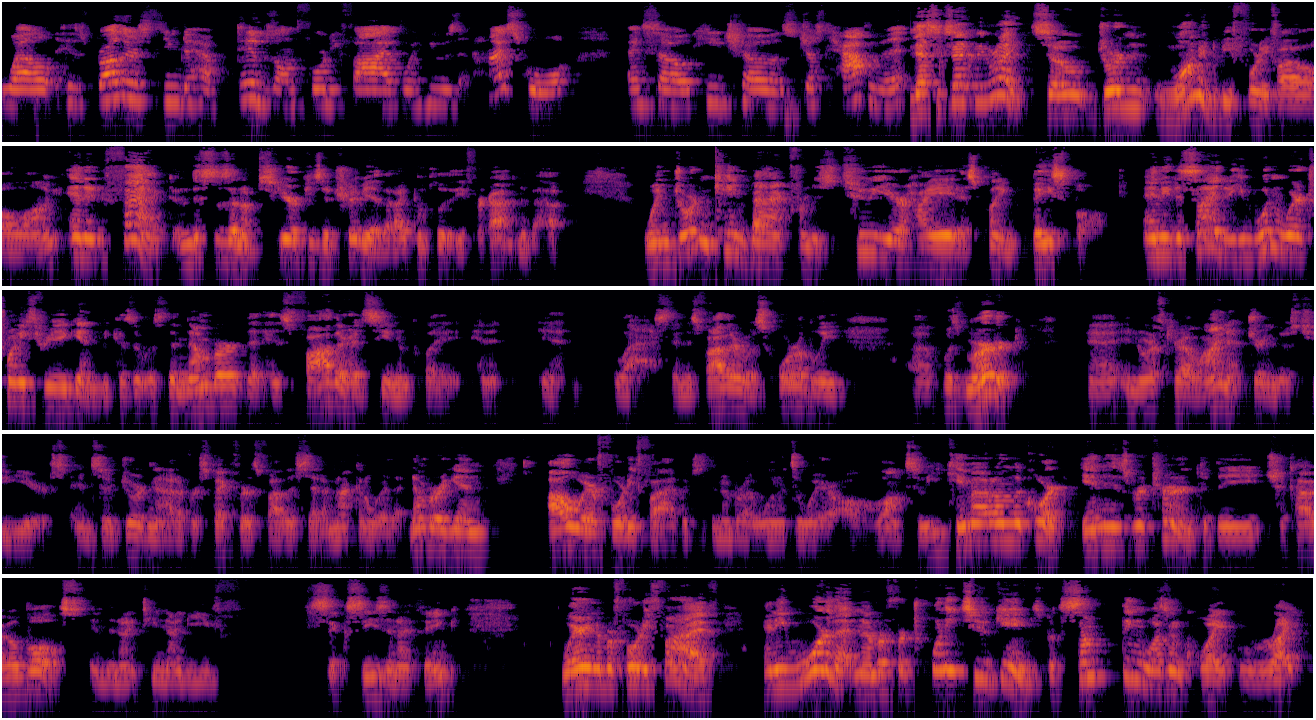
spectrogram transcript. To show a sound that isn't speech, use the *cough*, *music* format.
Well, his brothers seemed to have dibs on 45 when he was in high school, and so he chose just half of it. That's exactly right. So Jordan wanted to be 45 all along, and in fact, and this is an obscure piece of trivia that I'd completely forgotten about, when Jordan came back from his two-year hiatus playing baseball, and he decided he wouldn't wear 23 again because it was the number that his father had seen him play in, in last, and his father was horribly uh, was murdered Uh, in North Carolina during those two years. And so Jordan, out of respect for his father, said, I'm not going to wear that number again. I'll wear 45, which is the number I wanted to wear all along. So he came out on the court in his return to the Chicago Bulls in the 1996 season, I think, wearing number 45. And he wore that number for 22 games, but something wasn't quite right.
